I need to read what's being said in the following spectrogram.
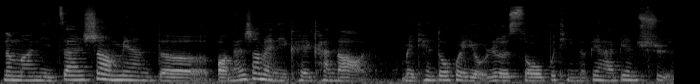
那么你在上面的榜单上面，你可以看到每天都会有热搜，不停的变来变去，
